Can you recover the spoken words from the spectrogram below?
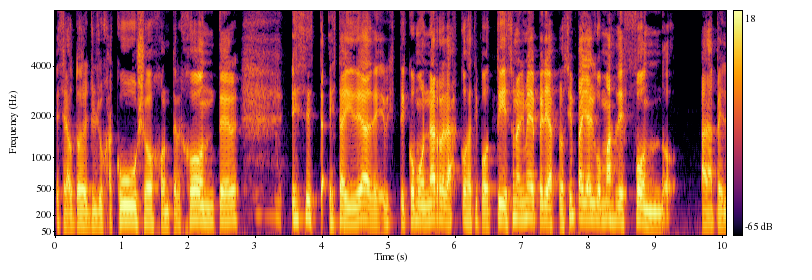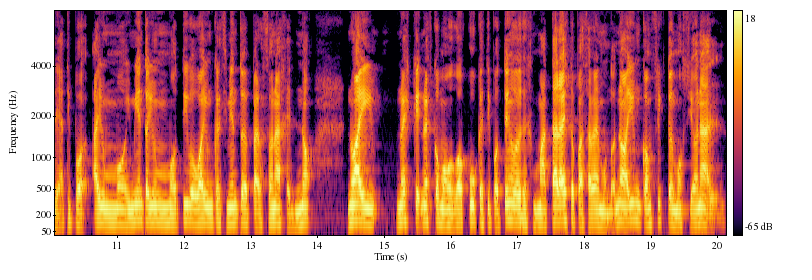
es el autor de Yu Yu Hakusho, Hunter x Hunter. Es esta, idea de ¿viste? cómo narra las cosas, tipo, es un anime de peleas, pero siempre hay algo más de fondo a la pelea, tipo, hay un movimiento, hay un motivo o hay un crecimiento de personajes, no, no hay no es que no es como Goku que tipo tengo que matar a esto para salvar el mundo. No, hay un conflicto emocional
